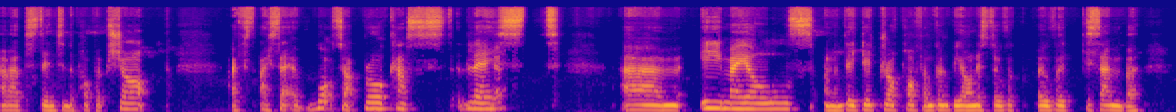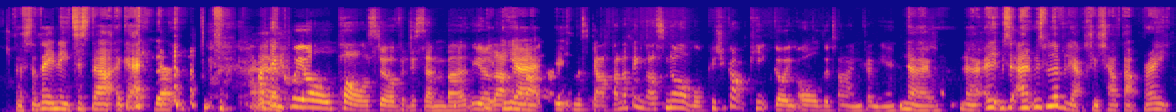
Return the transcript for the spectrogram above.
i've had to stint in the pop-up shop. I've, i set a whatsapp broadcast list um, emails, and they did drop off. I'm going to be honest over over December. So, so they need to start again. yeah. I think we all paused over December, you know, that, yeah. that Christmas gap. And I think that's normal because you can't keep going all the time, can you? No, no. And it was and it was lovely actually to have that break.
